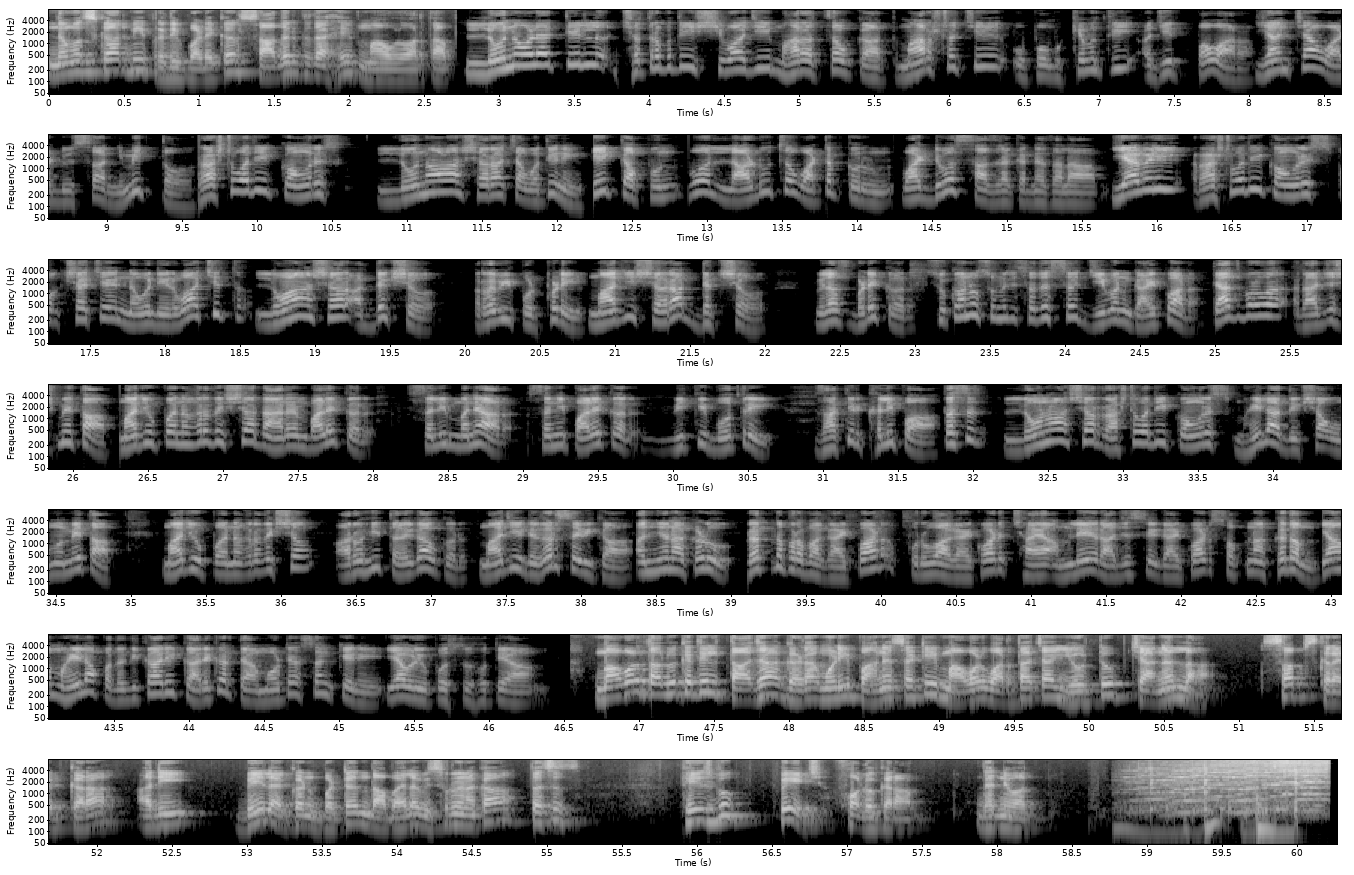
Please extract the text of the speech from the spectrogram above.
नमस्कार मी प्रदीप वाडेकर. सादर करत आहे मावळ वार्ता. लोणावळ्यातील छत्रपती शिवाजी महाराज चौकात महाराष्ट्राचे उपमुख्यमंत्री अजित पवार यांच्या वाढदिवसानिमित्त राष्ट्रवादी काँग्रेस लोणावळा शहराच्या वतीने केक कापून व लाडूचं वाटप करून वाढदिवस साजरा करण्यात आला. यावेळी राष्ट्रवादी काँग्रेस पक्षाचे नवनिर्वाचित लोणा शहर अध्यक्ष रवी पोटफडे माजी शहराध्यक्ष विलास बडेकर सुकाणू समिती सदस्य जीवन गायकवाड त्याचबरोबर राजेश मेहता माजी उपनगराध्यक्ष नारायण बाळेकर सलीम मन्यार सनी पाळेकर विकी बोत्रे झाकीर खलिफा तसेच लोणावळा शहर राष्ट्रवादी काँग्रेस महिला अध्यक्षा उमा मेहता माजी उपनगराध्यक्ष आरोही तळेगावकर माजी नगरसेविका अंजना कडू रत्नप्रभा गायकवाड पूर्वा गायकवाड छाया अमले राजश्री गायकवाड स्वप्ना कदम या महिला पदाधिकारी कार्यकर्त्या मोठ्या संख्येने यावेळी उपस्थित होत्या. मावळ तालुक्यातील ताज्या घडामोडी पाहण्यासाठी मावळ वार्ताच्या युट्यूब चॅनलला सबस्क्राईब करा आणि बेल आयकॉन बटन दाबायला विसरू नका. तसंच फेसबुक पेज फॉलो करा. धन्यवाद.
